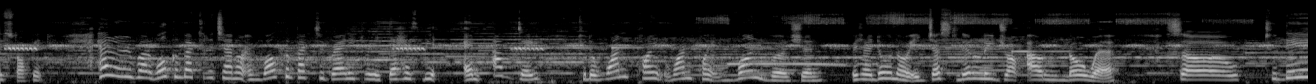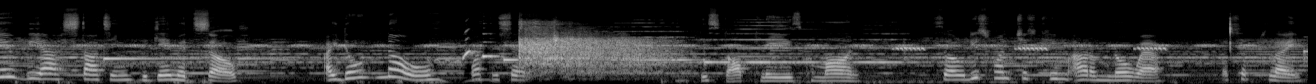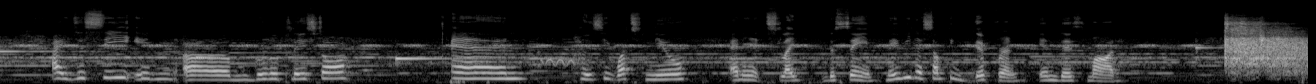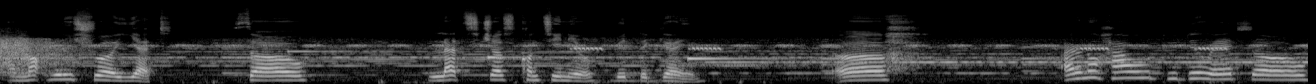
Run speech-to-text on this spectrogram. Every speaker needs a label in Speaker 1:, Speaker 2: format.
Speaker 1: please stop it. Hello everyone, welcome back to the channel and welcome back to Granny 3. There has been an update to the 1.1.1 version, which I don't know, it just literally dropped out of nowhere. So today we are starting the game itself. I don't know what to say. Please stop, please, come on. So this one just came out of nowhere. Let's hit play. I just see in um, Google Play Store and I see what's new and it's like the same. Maybe there's something different in this mod. I'm not really sure yet. So let's just continue with the game. Uh I don't know how to do it, so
